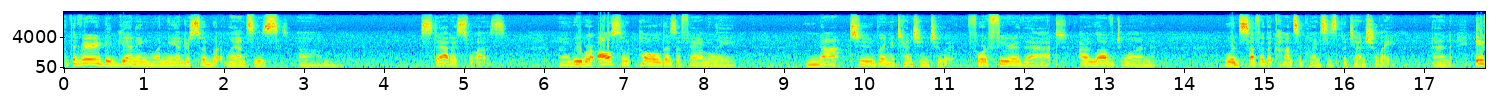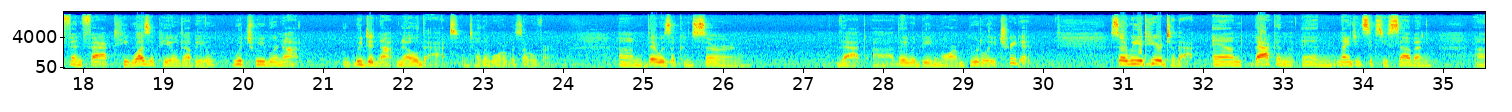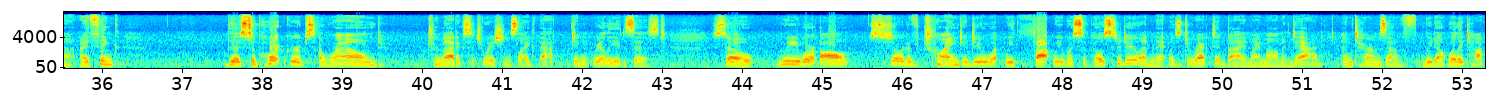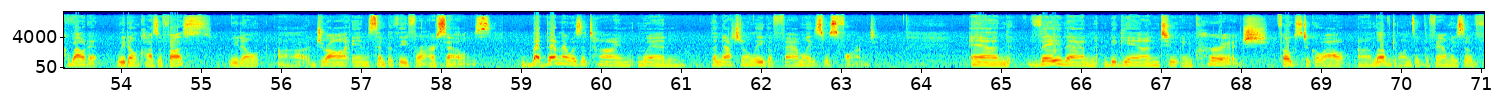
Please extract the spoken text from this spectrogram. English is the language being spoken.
At the very beginning, when we understood what Lance's um, status was, uh, we were also told as a family not to bring attention to it for fear that our loved one would suffer the consequences potentially. And if in fact he was a POW, which we were not, we did not know that until the war was over, um, there was a concern that uh, they would be more brutally treated. So we adhered to that. And back in, in 1967, uh, I think the support groups around traumatic situations like that didn't really exist. So we were all sort of trying to do what we thought we were supposed to do, and it was directed by my mom and dad in terms of we don't really talk about it, we don't cause a fuss, we don't uh, draw in sympathy for ourselves. But then there was a time when the National League of Families was formed. And they then began to encourage folks to go out, uh, loved ones of the families of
